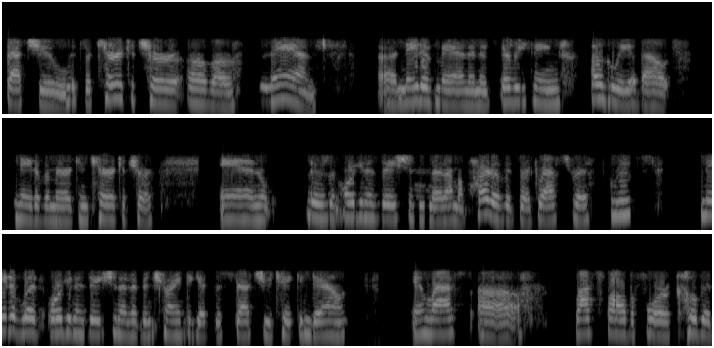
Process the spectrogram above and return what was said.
statue. It's a caricature of a man, a native man, and it's everything ugly about Native American caricature. And there's an organization that I'm a part of. It's a grassroots Native led organization that have been trying to get the statue taken down. And last uh, last fall, before COVID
